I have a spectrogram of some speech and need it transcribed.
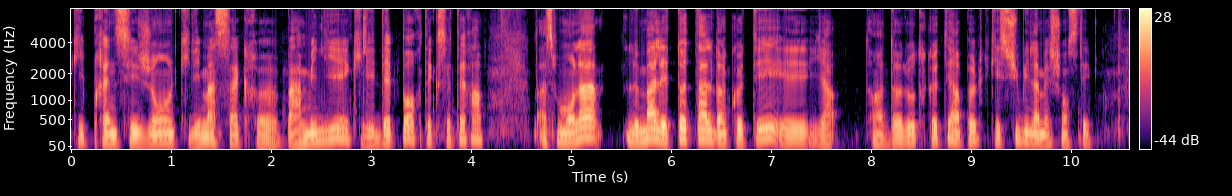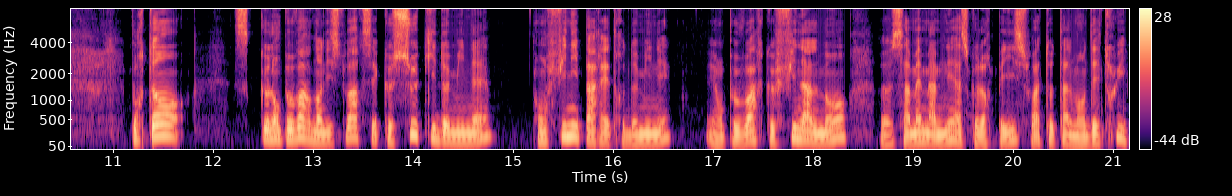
qui prennent ces gens, qui les massacrent euh, par milliers, qui les déportent, etc. À ce moment-là, le mal est total d'un côté et il y a de l'autre côté un peuple qui subit la méchanceté. Pourtant, ce que l'on peut voir dans l'histoire, c'est que ceux qui dominaient ont fini par être dominés, et on peut voir que finalement, euh, ça a même amené à ce que leur pays soit totalement détruit.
